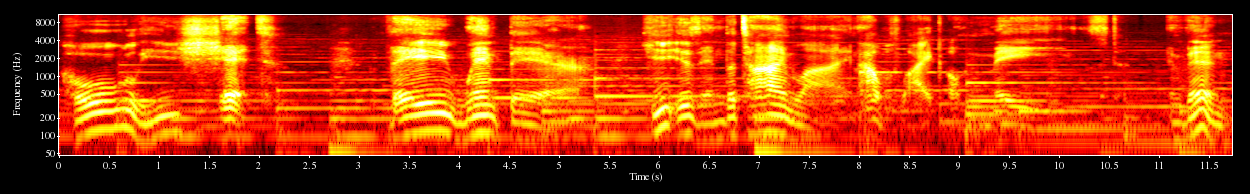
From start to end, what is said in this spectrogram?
holy shit. They went there. He is in the timeline. I was like amazed. And then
